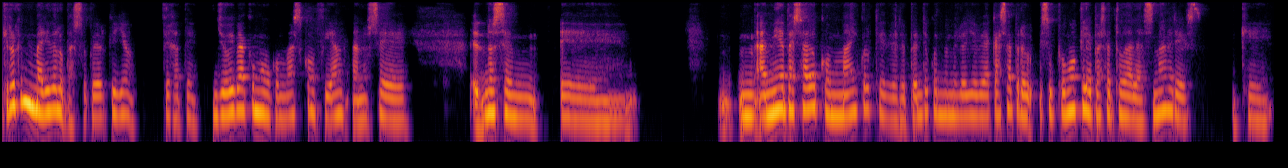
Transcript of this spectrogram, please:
creo que mi marido lo pasó peor que yo, fíjate, yo iba como con más confianza, no sé, eh, no sé, eh, a mí me ha pasado con Michael que de repente cuando me lo llevé a casa, pero supongo que le pasa a todas las madres, que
